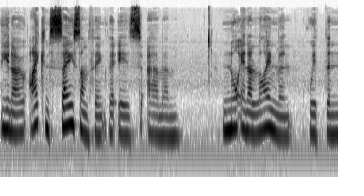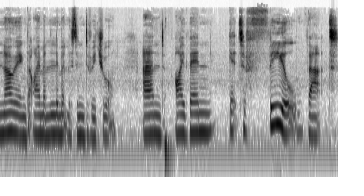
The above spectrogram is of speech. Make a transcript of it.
You know, I can say something that is um, um, not in alignment with the knowing that I'm a limitless individual. And I then get to feel that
